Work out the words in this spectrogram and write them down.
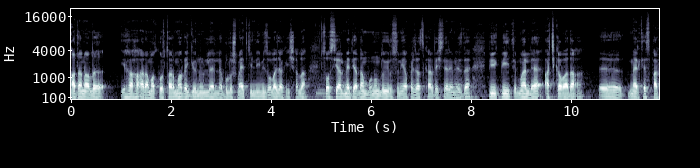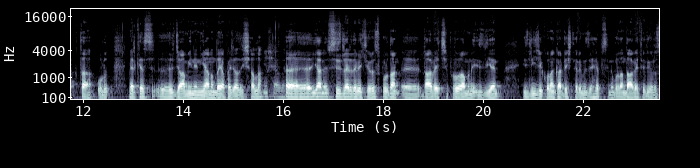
Adanalı İHA arama kurtarma ve gönüllülerle buluşma etkinliğimiz olacak inşallah. Sosyal medyadan bunun duyurusunu yapacağız kardeşlerimizle. Büyük bir ihtimalle açık havada e, Merkez Park'ta Merkez e, Camii'nin yanında yapacağız inşallah. İnşallah. E, yani sizleri de bekliyoruz. Buradan e, davetçi programını izleyen izleyecek olan kardeşlerimizi hepsini buradan davet ediyoruz.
